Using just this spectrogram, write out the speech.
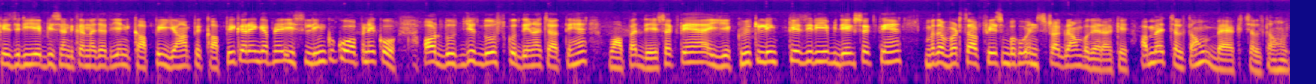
के ज़रिए भी सेंड करना चाहते हैं, यानी कॉपी यहाँ पर कॉपी करेंगे अपने इस लिंक को, अपने को, और जिस दोस्त को देना चाहते हैं, वहाँ पर दे सकते हैं। ये क्विक लिंक के ज़रिए भी देख सकते हैं मतलब व्हाट्सअप फेसबुक इंस्टाग्राम वगैरह के। अब मैं चलता हूँ बैक चलता हूँ।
